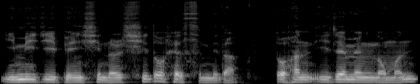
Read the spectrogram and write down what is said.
이미지 변신을 시도했습니다. 또한 이재명 놈은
